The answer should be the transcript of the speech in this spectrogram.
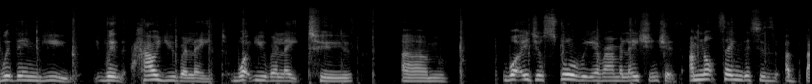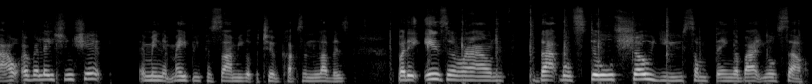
within you, with how you relate, what you relate to, um, what is your story around relationships. I'm not saying this is about a relationship. I mean, it may be for some, you got the Two of Cups and Lovers, but it is around that will still show you something about yourself.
